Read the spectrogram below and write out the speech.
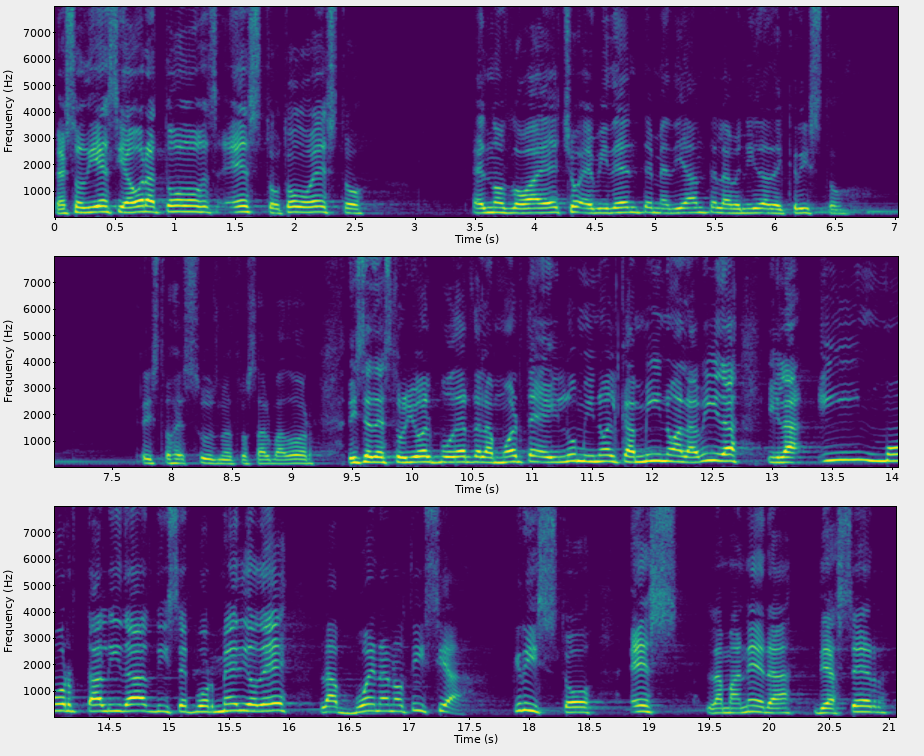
Verso 10, y ahora todo esto, todo esto, Él nos lo ha hecho evidente mediante la venida de Cristo Cristo Jesús, nuestro Salvador. Dice, destruyó el poder de la muerte e iluminó el camino a la vida y la inmortalidad, dice, por medio de la buena noticia. Cristo es la manera de hacer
